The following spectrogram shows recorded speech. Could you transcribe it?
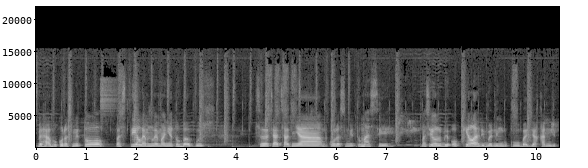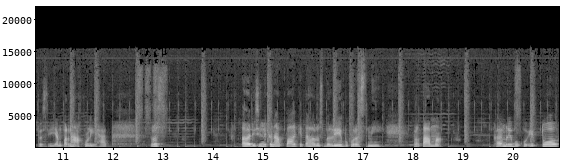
BH buku resmi tuh pasti lem-lemannya tuh bagus secacatnya buku resmi itu masih masih lebih oke okay lah dibanding buku bajakan gitu sih yang pernah aku lihat. Terus uh, di sini kenapa kita harus beli buku resmi? Pertama kalian beli buku itu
